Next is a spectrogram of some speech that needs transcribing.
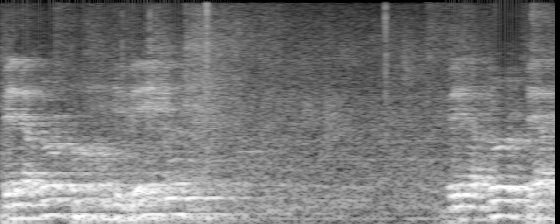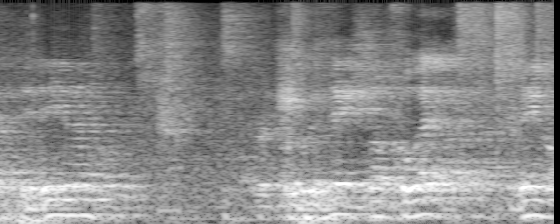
Vereador Bruno Ribeiro. Vereador Beto Pereira. Senhor presidente, nossos colegas, venham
